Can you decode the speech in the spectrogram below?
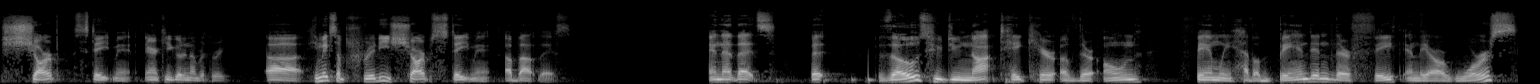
sharp statement. Aaron, can you go to number three? Uh, he makes a pretty sharp statement about this. And that that's that those who do not take care of their own family have abandoned their faith and they are worse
